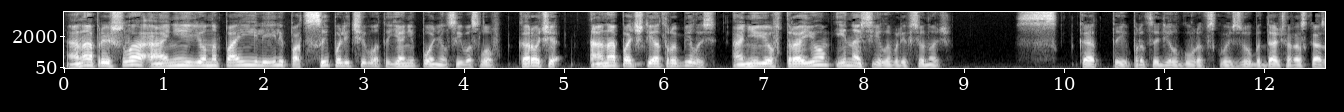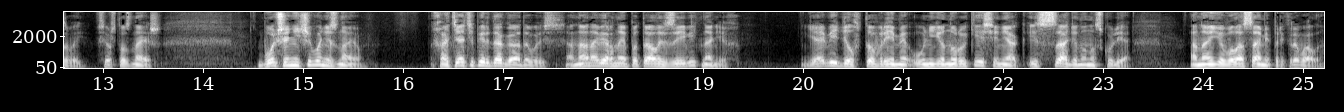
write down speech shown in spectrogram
Она пришла, а они ее напоили или подсыпали чего-то, я не понял с его слов. Короче, она почти отрубилась, они ее втроем и насиловали всю ночь. «Скоты!» — процедил Гуров сквозь зубы. «Дальше рассказывай, все, что знаешь». «Больше ничего не знаю. Хотя теперь догадываюсь. Она, наверное, пыталась заявить на них. Я видел в то время у нее на руке синяк и ссадину на скуле. Она ее волосами прикрывала.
